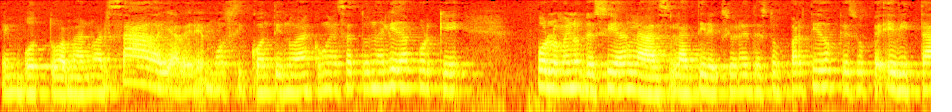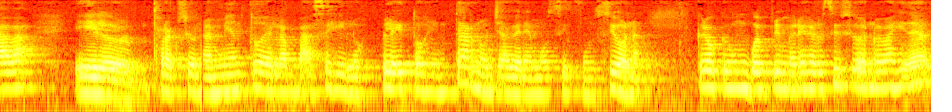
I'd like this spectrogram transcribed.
en voto a mano alzada, ya veremos si continúan con esa tonalidad porque por lo menos decían las, las direcciones de estos partidos que eso evitaba el fraccionamiento de las bases y los pleitos internos, ya veremos si funciona. Creo que es un buen primer ejercicio de nuevas ideas,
